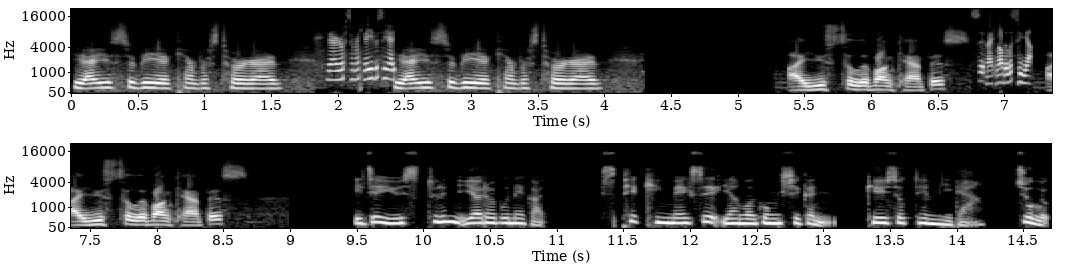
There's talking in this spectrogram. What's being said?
Yeah, I used to be a campus tour guide. Yeah, I used to be a campus tour guide. I used to live on campus. I used to live on campus. 이제 used to는 여러분의 것. 스피킹 맥스 영어 공식은 계속됩니다. 就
